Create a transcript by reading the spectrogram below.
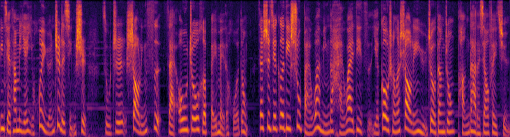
并且他们也以会员制的形式组织少林寺在欧洲和北美的活动，在世界各地数百万名的海外弟子也构成了少林宇宙当中庞大的消费群。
